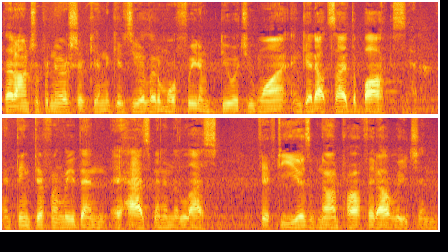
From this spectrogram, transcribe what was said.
that entrepreneurship kind of gives you a little more freedom to do what you want and get outside the box and think differently than it has been in the last 50 years of nonprofit outreach. And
